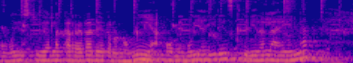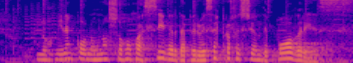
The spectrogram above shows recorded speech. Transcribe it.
o voy a estudiar la carrera de agronomía o me voy a ir a inscribir a la ENA, los miran con unos ojos así, ¿verdad? Pero esa es profesión de pobres.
